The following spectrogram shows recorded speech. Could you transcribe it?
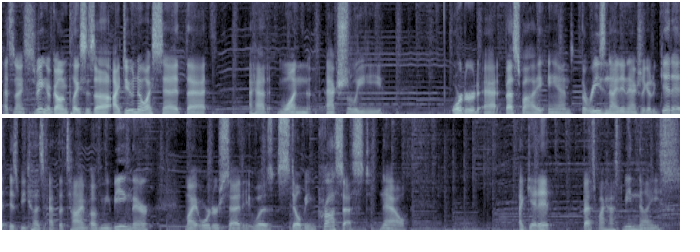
that's nice. Speaking of going places, uh, I do know I said that I had one actually ordered at Best Buy, and the reason I didn't actually go to get it is because at the time of me being there, my order said it was still being processed. Now, I get it, Best Buy has to be nice,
